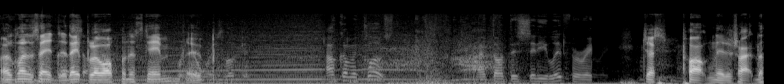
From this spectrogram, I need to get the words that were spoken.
I was gonna say, did they blow up on this game? Nope. one's looking. How come it closed? I thought this city lit for race. Just parked near the tractor.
